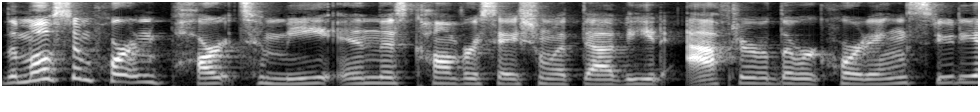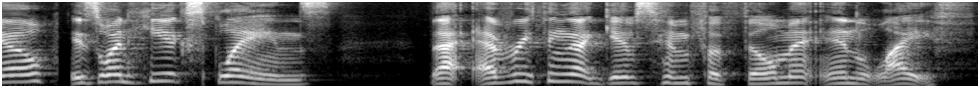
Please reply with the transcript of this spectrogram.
The most important part to me in this conversation with David after the recording studio is when he explains that everything that gives him fulfillment in life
